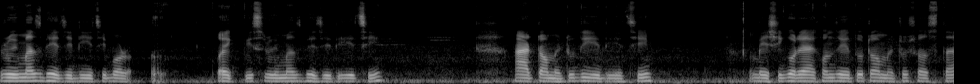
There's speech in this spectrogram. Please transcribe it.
রুই মাছ ভেজে দিয়েছি, বড় কয়েক পিস রুই মাছ ভেজে দিয়েছি। আর টমেটো দিয়ে দিয়েছি। বেশি করে এখন যেহেতু টমেটো সস্তা,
